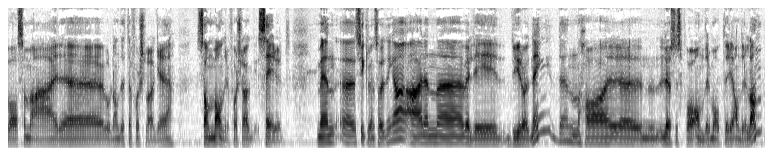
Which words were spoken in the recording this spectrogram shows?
hva som er, eh, hvordan dette forslaget sammen med andre forslag ser ut. Men uh, sykelønnsordninga er en uh, veldig dyr ordning. Den har, uh, løses på andre måter i andre land.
